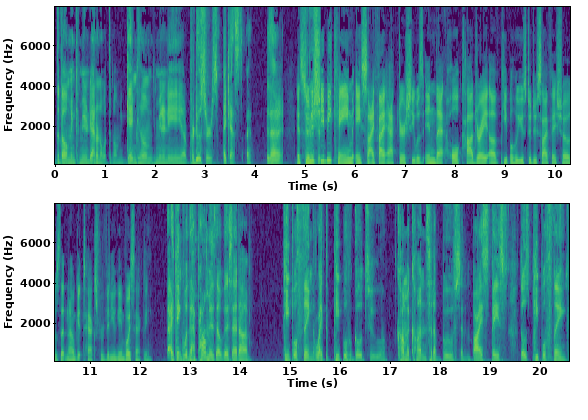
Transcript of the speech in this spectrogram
development community. I don't know what the development game community uh, producers. I guess Uh, is that? As soon as she became a sci-fi actor, she was in that whole cadre of people who used to do sci-fi shows that now get taxed for video game voice acting. I think what the problem is though is that uh, people think like the people who go to Comic Con and set up booths and buy space. Those people think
